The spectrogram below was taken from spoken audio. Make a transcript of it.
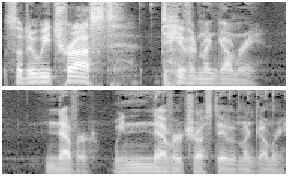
So, do we trust David Montgomery? Never. We never trust David Montgomery.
